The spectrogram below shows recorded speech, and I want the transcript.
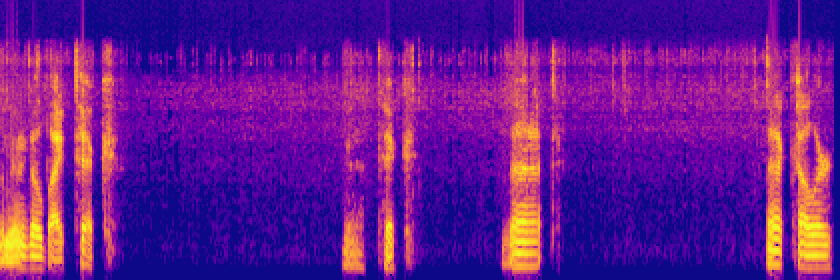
I'm going to go by pick. I'm going to pick that, that color.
